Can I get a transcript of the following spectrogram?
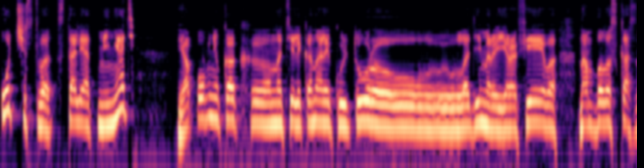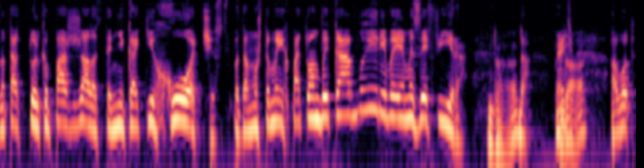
отчество стали отменять я помню, как э, на телеканале «Культура» у Владимира Ерофеева нам было сказано, так только, пожалуйста, никаких отчеств, потому что мы их потом выковыриваем из эфира. Да. Да. Понимаете? Да. А вот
